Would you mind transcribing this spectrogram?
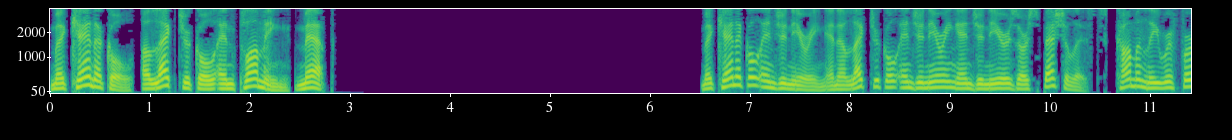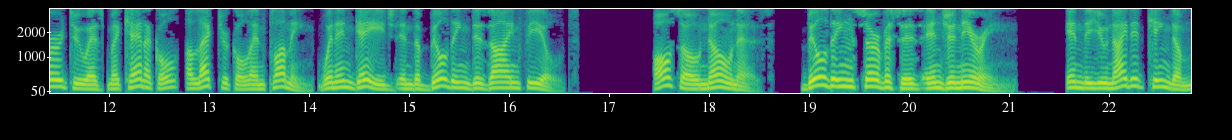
Mechanical, electrical and plumbing (MEP). Mechanical engineering and electrical engineering engineers are specialists, commonly referred to as mechanical, electrical and plumbing when engaged in the building design fields. Also known as building services engineering in the United Kingdom,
